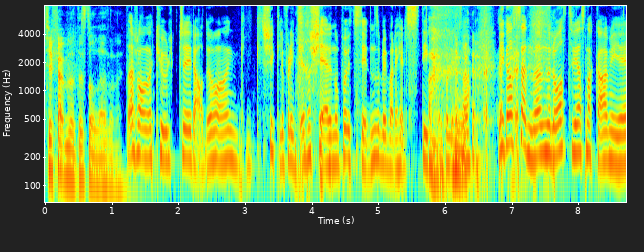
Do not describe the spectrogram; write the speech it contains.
25 minutter stod det sånn. Det er sånn kult radio. Han er skikkelig flinke. Så skjer det noe på utsiden, så blir det bare helt stille på lufta. Vi kan sende en låt. Vi har snakka mye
